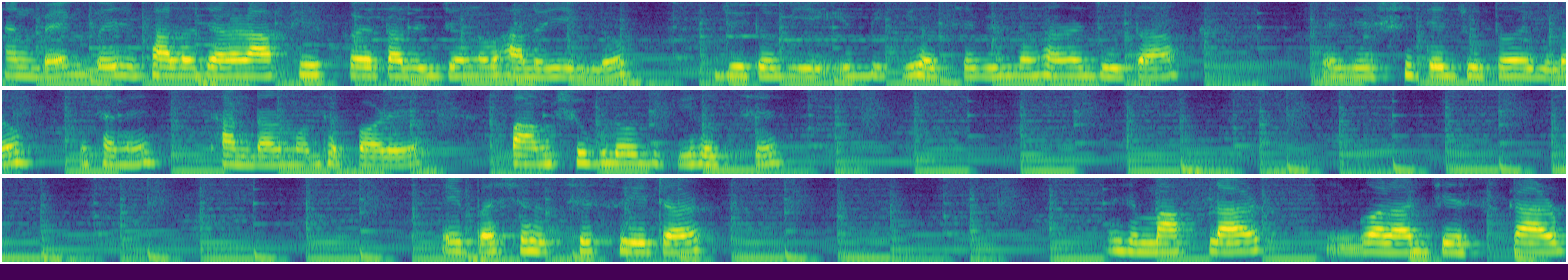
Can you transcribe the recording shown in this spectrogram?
হ্যান্ডব্যাগ বেশ ভালো। যারা রাফ ইউজ করে তাদের জন্য ভালোই এগুলো। জুতো বিক্রি হচ্ছে, বিভিন্ন ধরনের জুতা, এই যে শীতের জুতো এগুলো এখানে ঠান্ডার মধ্যে পড়ে। পাম শুগুলোও বিক্রি হচ্ছে। এই পাশে হচ্ছে সোয়েটার। এই যে মাফলার, গলার যে স্কার্ফ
